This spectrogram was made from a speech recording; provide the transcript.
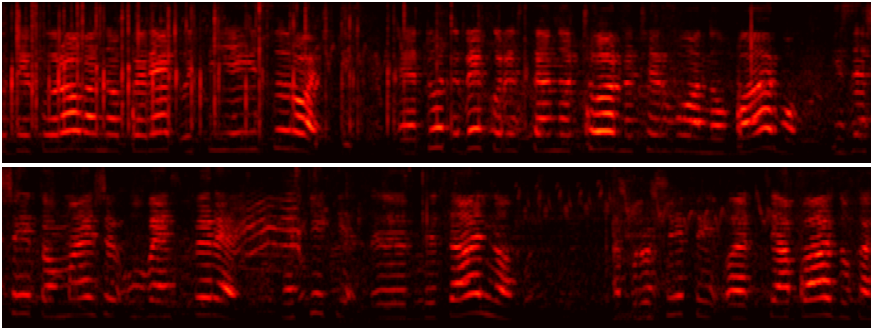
удекоровано перед у цієї сорочки. Е, Тут використано чорно-червону барву і зашито майже увесь перед. Наскільки е, детально прошити е, ця пазуха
